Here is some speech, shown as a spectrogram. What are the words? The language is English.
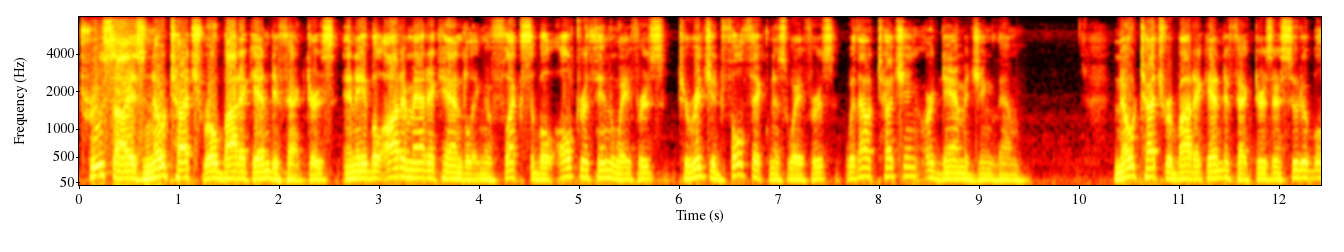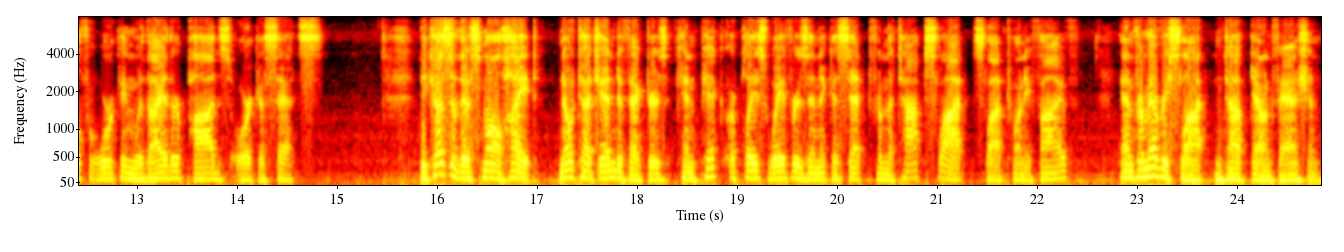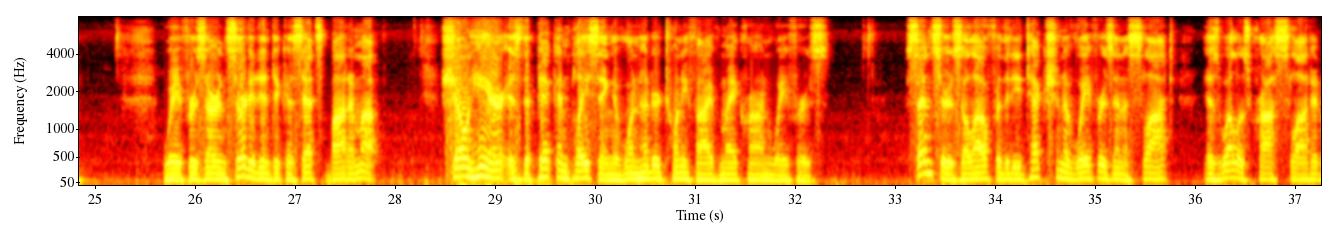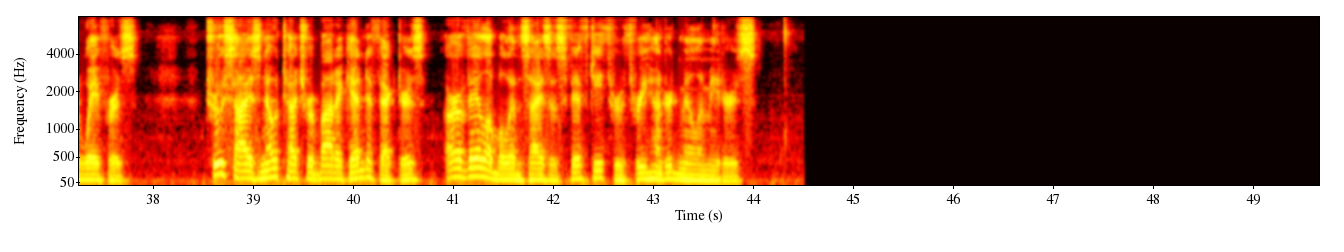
Tru-Si's no-touch robotic end effectors enable automatic handling of flexible ultra-thin wafers to rigid full-thickness wafers without touching or damaging them. No-touch robotic end effectors are suitable for working with either pods or cassettes. Because of their small height, no-touch end effectors can pick or place wafers in a cassette from the top slot, slot 25, and from every slot in top-down fashion. Wafers are inserted into cassettes bottom up. Shown here is the pick and placing of 125 micron wafers. Sensors allow for the detection of wafers in a slot as well as cross-slotted wafers. Tru-Si's no-touch robotic end effectors are available in sizes 50 through 300 millimeters.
